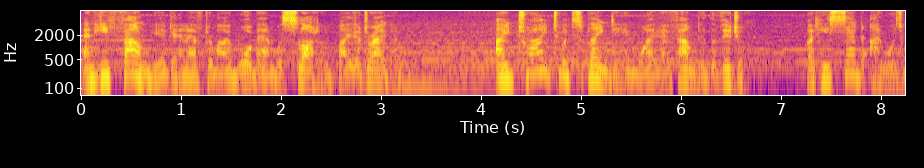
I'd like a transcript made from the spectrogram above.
and he found me again after my warband was slaughtered by a dragon. I tried to explain to him why I founded the Vigil, but he said I was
